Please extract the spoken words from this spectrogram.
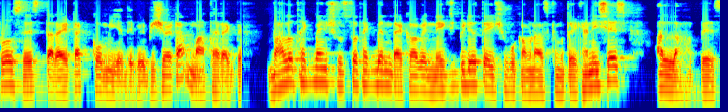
প্রসেস তারা এটা কমিয়ে দেবে। বিষয়টা মাথায় রাখবেন। ভালো থাকবেন, সুস্থ থাকবেন। দেখা হবে নেক্সট ভিডিওতে এই শুভকামনা আজকের মতো এখানেই শেষ। আল্লাহ হাফেজ।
